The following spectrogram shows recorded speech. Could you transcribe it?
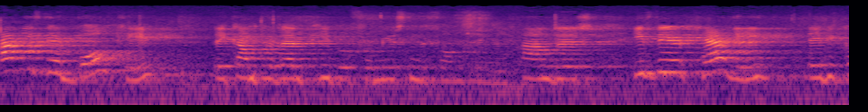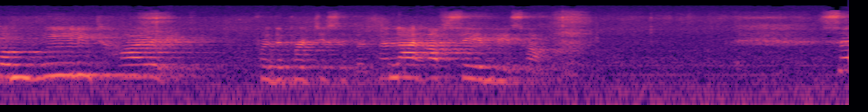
And if they're bulky, they can prevent people from using the phone single-handed. If they're heavy, they become really tiring for the participants, and I have seen this happen. So,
